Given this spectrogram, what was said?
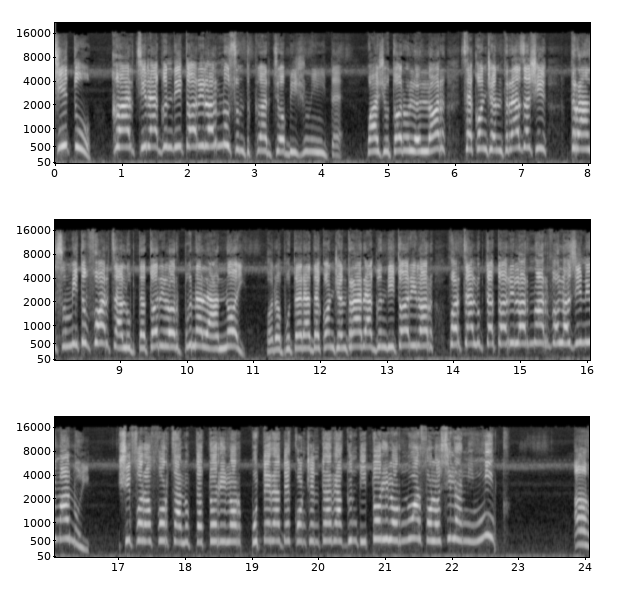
și tu Cărțile gânditorilor nu sunt cărți obișnuite. Cu ajutorul lor se concentrează și transmit forța luptătorilor până la noi. Fără puterea de concentrare a gânditorilor, forța luptătorilor nu ar folosi nimănui. Și fără forța luptătorilor, puterea de concentrare a gânditorilor nu ar folosi la nimic Ah,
